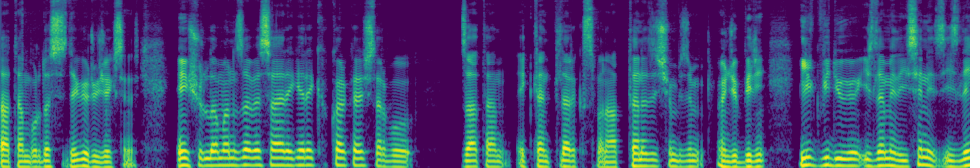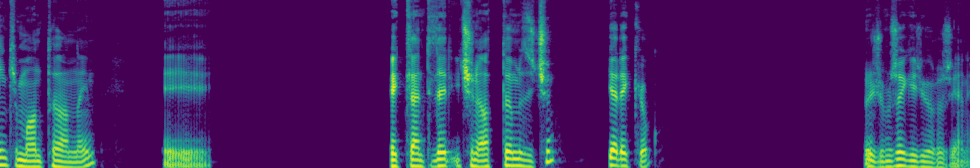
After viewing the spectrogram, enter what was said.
zaten burada siz de göreceksiniz. Enşurlamanıza vesaire gerek yok arkadaşlar. Bu zaten eklentiler kısmına attığınız için bizim önce bir ilk videoyu izlemediyseniz izleyin ki mantığı anlayın. Ee, eklentiler içine attığımız için gerek yok. Sunucumuza giriyoruz yani.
